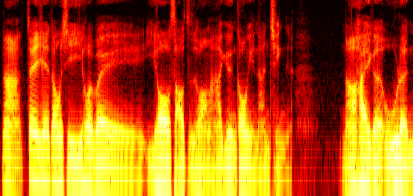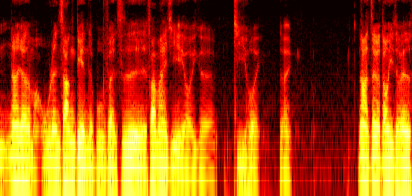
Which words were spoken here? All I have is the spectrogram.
那这些东西会不会以后少子化嘛？那员工也难请的。然后还有一个无人，那叫什么无人商店的部分，是贩卖机也有一个机会？对。那这个东西就是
